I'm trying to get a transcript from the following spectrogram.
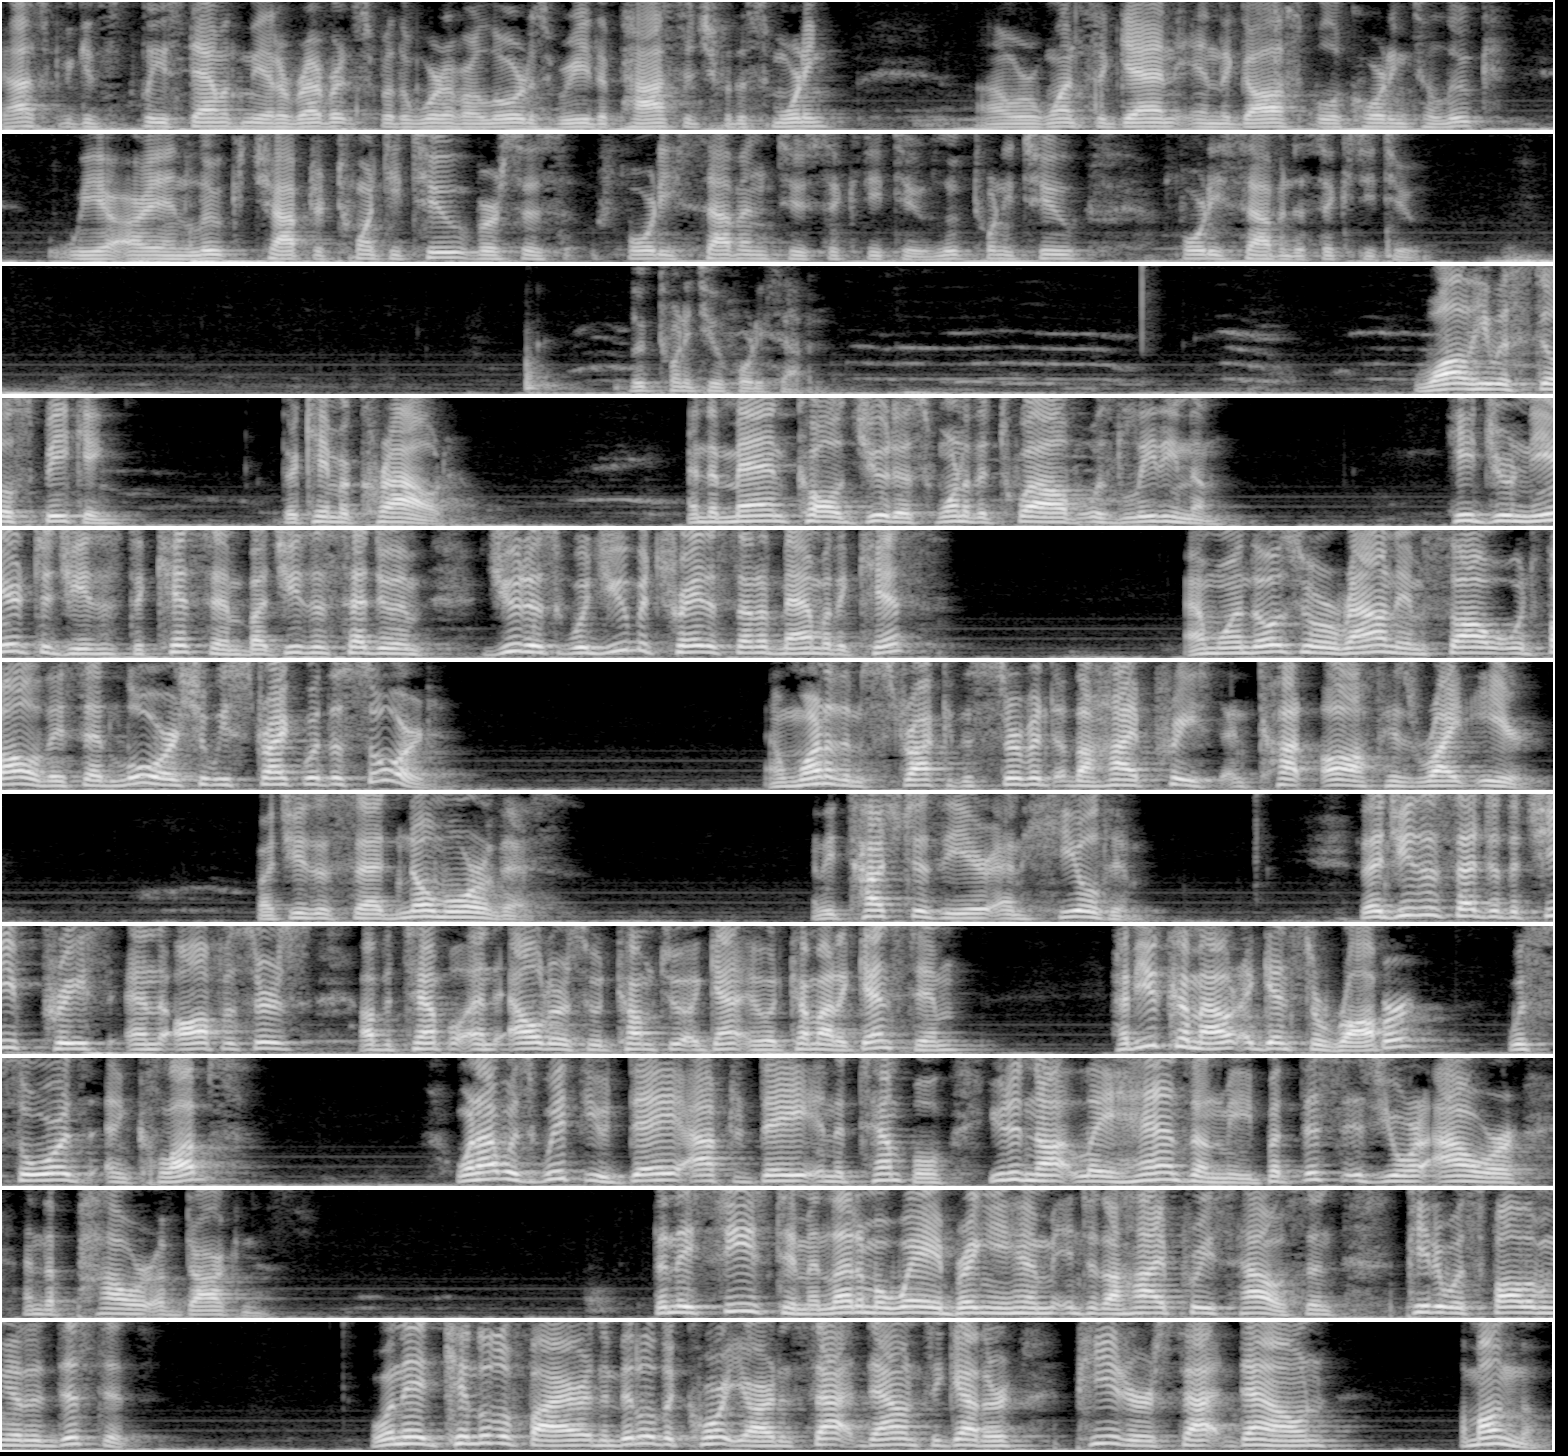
ask if you could please stand with me out of reverence for the word of our Lord as we read the passage for this morning. Uh, we're once again in the Gospel according to Luke. We are in Luke chapter 22, verses 47 to 62. Luke 22, 47 to 62. Luke 22, 47. While he was still speaking, there came a crowd, and the man called Judas, one of the twelve, was leading them. He drew near to Jesus to kiss him, but Jesus said to him, Judas, would you betray the Son of Man with a kiss? And when those who were around him saw what would follow, they said, Lord, should we strike with the sword? And one of them struck the servant of the high priest and cut off his right ear. But Jesus said, No more of this. And he touched his ear and healed him. Then Jesus said to the chief priests and officers of the temple and elders who had come to who had come out against him, have you come out against a robber with swords and clubs? When I was with you day after day in the temple, you did not lay hands on me, but this is your hour and the power of darkness. Then they seized him and led him away, bringing him into the high priest's house, and Peter was following at a distance. When they had kindled a fire in the middle of the courtyard and sat down together, Peter sat down among them.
